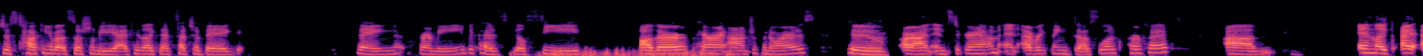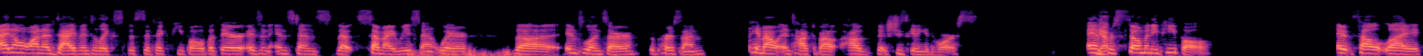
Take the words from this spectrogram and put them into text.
just talking about social media. I feel like that's such a big thing for me because you'll see other parent entrepreneurs who yeah. are on Instagram and everything does look perfect. Um, and like I, I don't want to dive into like specific people, but there is an instance that's semi recent where the influencer, the person, came out and talked about how that she's getting a divorce. And yep. for so many people, it felt like,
